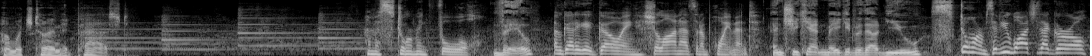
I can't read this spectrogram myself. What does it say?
how much time had passed. I'm a storming fool. Veil? I've got to get going. Shallan has an appointment. And she can't make it without you? Storms, have you watched that girl?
